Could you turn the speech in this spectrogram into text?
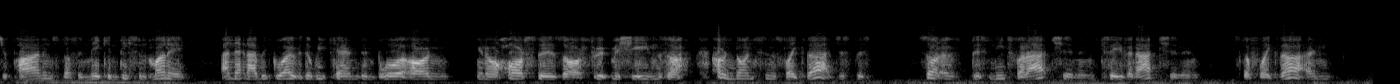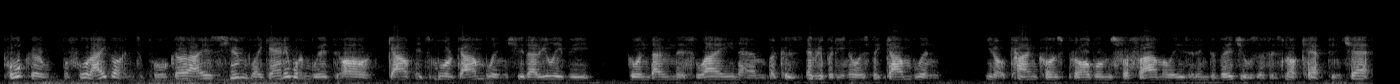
Japan and stuff and making decent money. And then I would go out at the weekend and blow it on, you know, horses or fruit machines or, or nonsense like that, just this sort of this need for action and craving action and stuff like that. And poker, before I got into poker, I assumed like anyone would, oh, ga- it's more gambling. Should I really be going down this line? Um, because everybody knows that gambling, you know, can cause problems for families and individuals if it's not kept in check.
